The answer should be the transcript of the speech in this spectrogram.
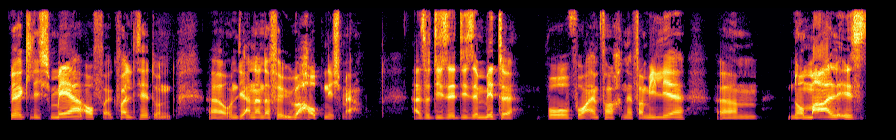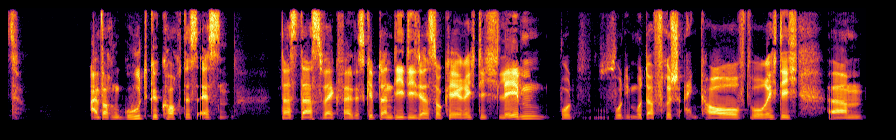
wirklich mehr auf Qualität und, äh, und die anderen dafür überhaupt nicht mehr. Also diese, diese Mitte, wo, wo einfach eine Familie ähm, normal ist, einfach ein gut gekochtes Essen dass das wegfällt. Es gibt dann die, die das okay richtig leben, wo, wo die Mutter frisch einkauft, wo richtig, ähm,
